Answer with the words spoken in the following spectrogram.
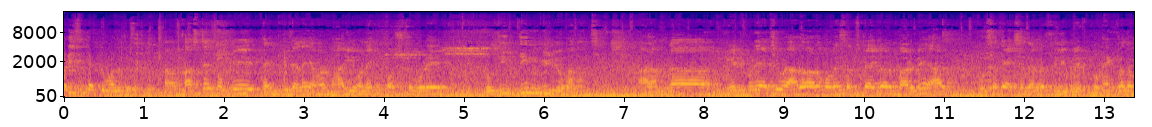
অরিজিৎদা একটু ভালো দেবে ফার্স্টে তোকে থ্যাংক ইউ জানাই। আমার ভাই অনেক কষ্ট করে প্রতিদিন ভিডিও বানাচ্ছে। আর আমরা ওয়েট করে আছি ওর আরও আরও কবে সাবস্ক্রাইবার বাড়বে আর ওর সাথে একসাথে আমরা সেলিব্রেট করব একদম।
